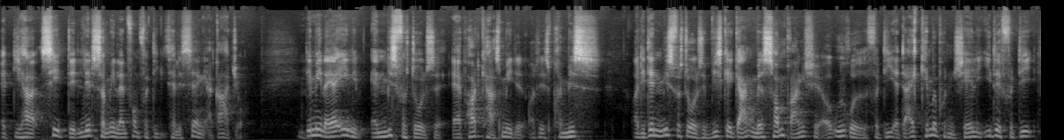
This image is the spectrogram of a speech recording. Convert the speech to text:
at de har set det lidt som en eller anden form for digitalisering af radio. Det mener jeg egentlig er en misforståelse af podcastmediet og dets præmis. Og det er den misforståelse, vi skal i gang med som branche og udrydde, fordi at der er et kæmpe potentiale i det, fordi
